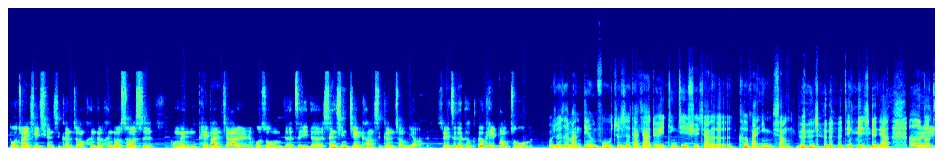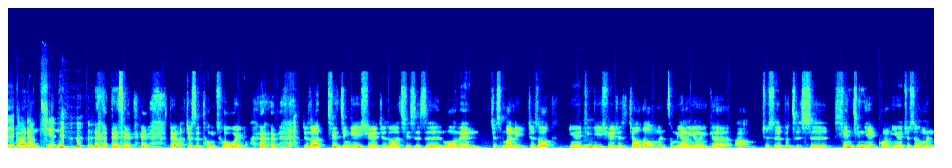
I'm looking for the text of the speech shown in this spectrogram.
多赚一些钱是更重要，很多很多时候是我们陪伴家人，或者说我们的自己的身心健康是更重要的，所以这个都都可以帮助我们。我觉得这蛮颠覆，就是大家对于经济学家的刻板印象，就是觉得经济学家 呃都只是考量钱。对对对对啊，就是铜臭味嘛。就是说，其实经济学就是说其实是 more than just money，就是说。因为经济学就是教导我们怎么样用一个啊、嗯，就是不只是现金的眼光，因为就是我们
